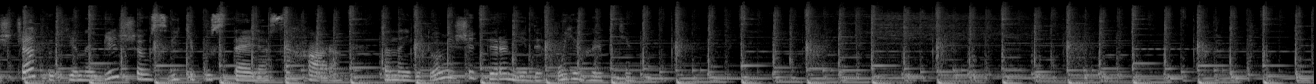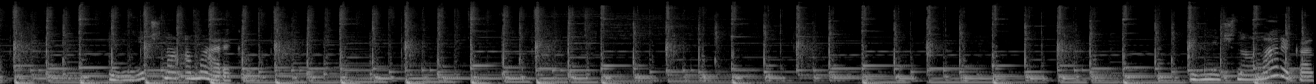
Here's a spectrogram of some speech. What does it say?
Ще тут є найбільша у світі пустеля Сахара та найвідоміші піраміди у Єгипті. Північна Америка. Північна Америка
